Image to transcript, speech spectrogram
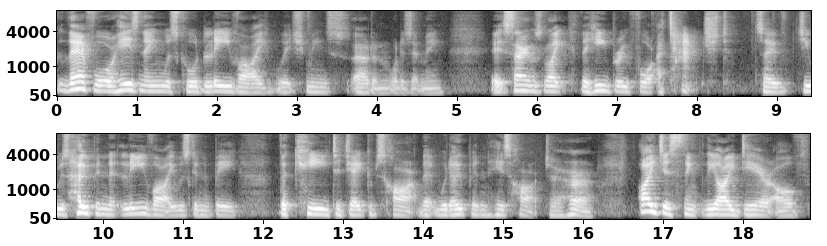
therefore, his name was called Levi, which means, I don't know, what does it mean? It sounds like the Hebrew for attached. So she was hoping that Levi was going to be the key to Jacob's heart that would open his heart to her. I just think the idea of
